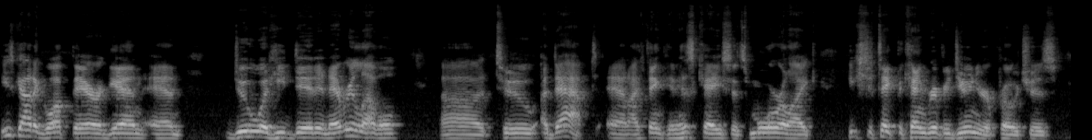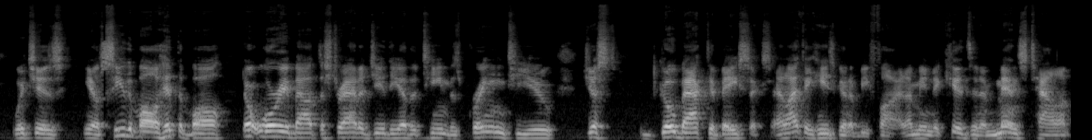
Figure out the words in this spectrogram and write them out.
he's got to go up there again and do what he did in every level uh, to adapt. And I think in his case, it's more like he should take the Ken Griffey Jr. approaches which is you know see the ball, hit the ball. Don't worry about the strategy the other team is bringing to you. Just go back to basics, and I think he's going to be fine. I mean, the kid's an immense talent.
